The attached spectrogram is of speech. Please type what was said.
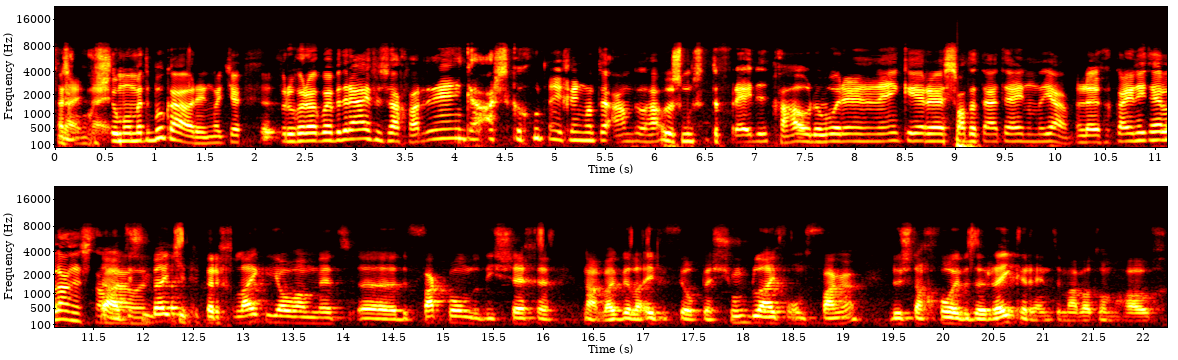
Dat is Nee, gewoon nee. gesjoemel met de boekhouding. Wat je Eh. vroeger ook bij bedrijven zag, waar het in één keer hartstikke goed mee ging. Want de aandeelhouders moesten tevreden gehouden worden. En in één keer uh, zat het uiteen. Omdat ja, een leugen kan je niet heel lang in stand Ja, het is een beetje te vergelijken, Johan, met eh, de vakbonden die zeggen... nou, wij willen evenveel pensioen blijven ontvangen... dus dan gooien we de rekenrente maar wat omhoog.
